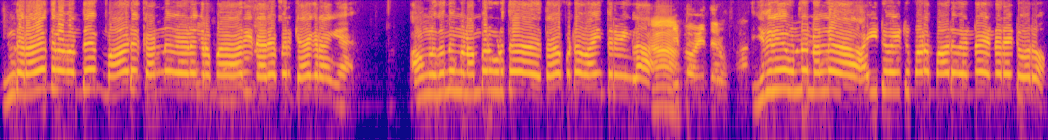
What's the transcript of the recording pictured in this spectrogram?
இந்த ரகத்துல வந்து மாடு கண்ணு வேணுங்கிற மாதிரி நிறைய பேர் கேக்குறாங்க. அவங்களுக்கு வந்து உங்க நம்பர் கொடுத்தா தேவைப்பட்டா வாங்கி தருவீங்களா? கண்டிப்பா வாங்கி தருவோம். இதுலயே இன்னும் நல்ல ஹைட் வெயிட்டுமான மாடு வேணா என்ன ரேட் வரும்?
